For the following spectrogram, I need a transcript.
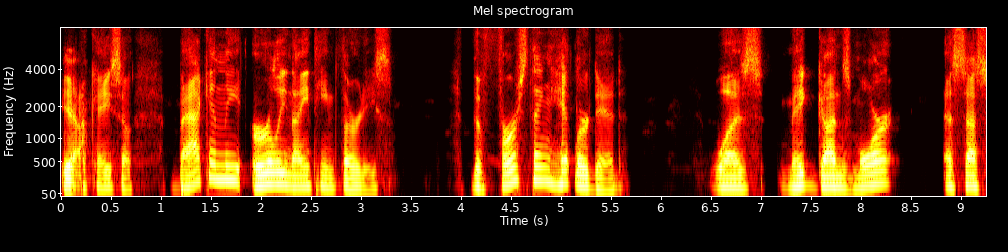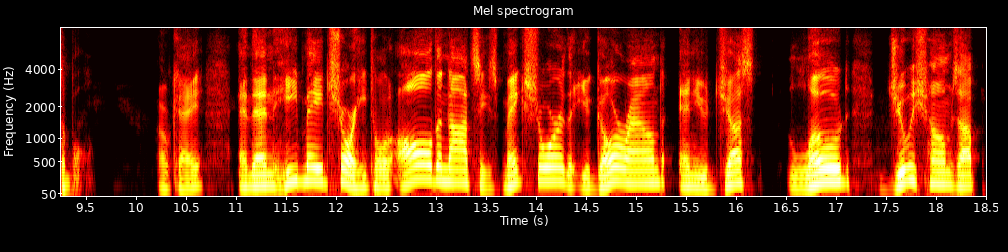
Yeah. Okay, so back in the early 1930s, the first thing Hitler did was make guns more accessible. Okay. And then he made sure he told all the Nazis make sure that you go around and you just load Jewish homes up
